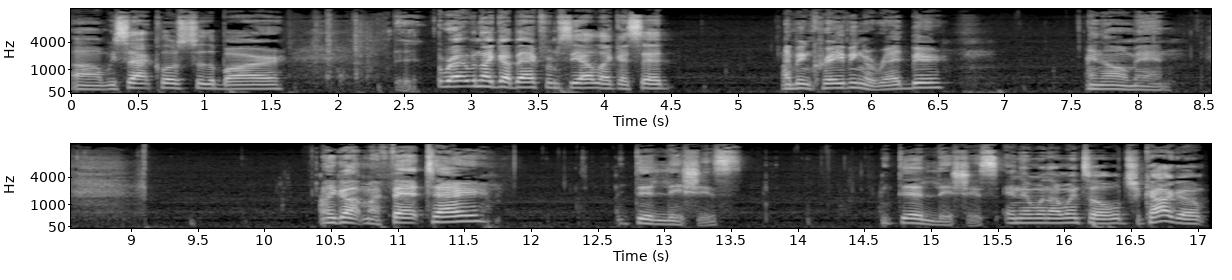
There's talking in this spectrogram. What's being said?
Uh, we sat close to the bar. Right when I got back from Seattle, like I said, I've been craving a red beer, and oh man, I got my fat tire delicious. Delicious. And then when I went to Old Chicago,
